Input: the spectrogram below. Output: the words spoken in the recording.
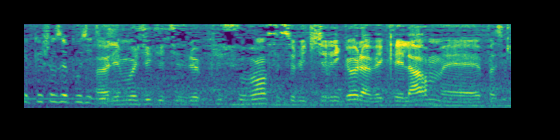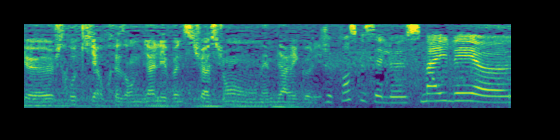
quelque chose de positif. Euh, L'emoji que j'utilise le plus souvent, c'est celui qui rigole avec les larmes, et parce que je trouve qu'il représente bien les bonnes situations où on aime bien rigoler. Je pense que c'est le smiley euh,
